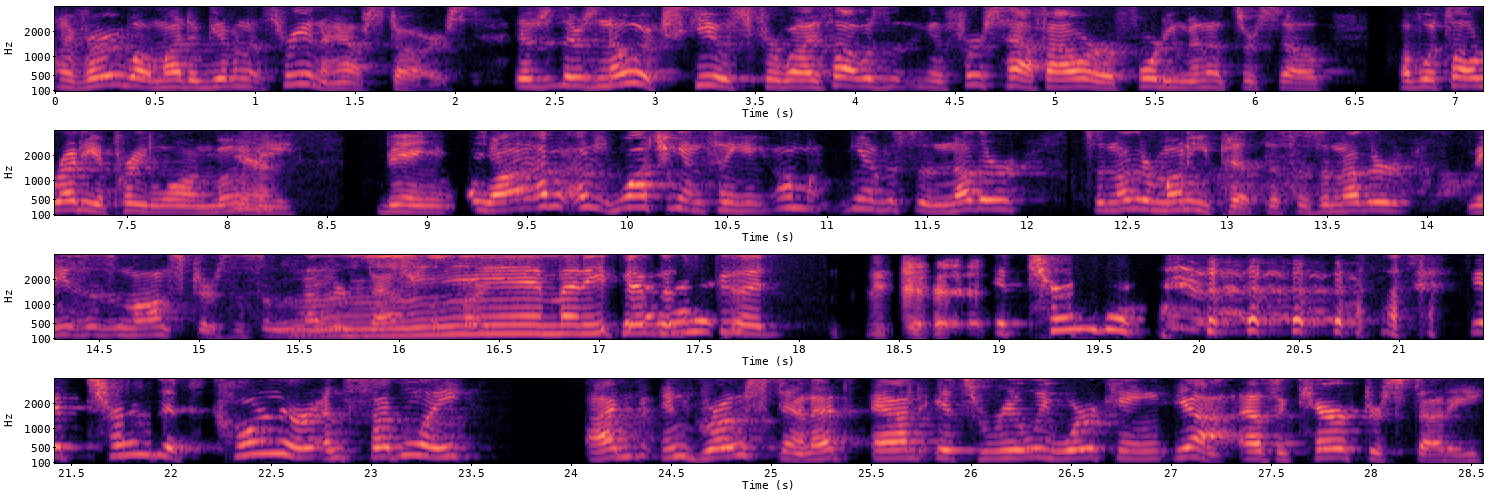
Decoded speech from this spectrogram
I very well might have given it three and a half stars. There's there's no excuse for what I thought was the you know, first half hour or forty minutes or so of what's already a pretty long movie. Being, you know, I, I was watching it and thinking, oh my, you know, this is another, it's another money pit. This is another Mazes and Monsters. This is another Bachelor Party Yeah, Money Pit was then good. it turned this, it turned this corner and suddenly i'm engrossed in it and it's really working yeah as a character study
